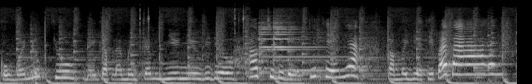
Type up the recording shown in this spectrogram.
cùng với nút chuông để gặp lại mình trong nhiều nhiều video how to do it tiếp theo nha. Còn bây giờ thì bye bye!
